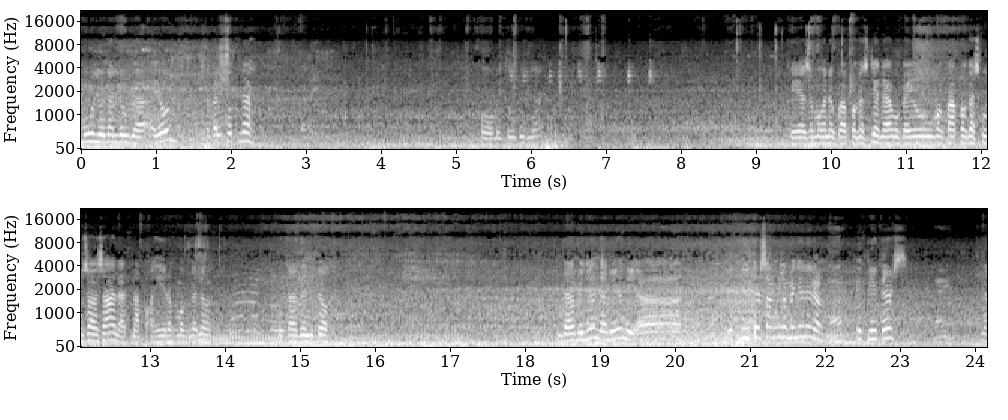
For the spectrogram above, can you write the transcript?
Mulo ng luga. Ayun, sa galpot na. Oh, may tubig na. Kaya sa mga nagpapagas dyan, ha, huwag kayo magpapagas kung saan saan at napakahirap mag ano, pagka ganito. Ang dami yun, ano yun eh, ah, 8 liters ang laman yun, ano? 8 liters? 9?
